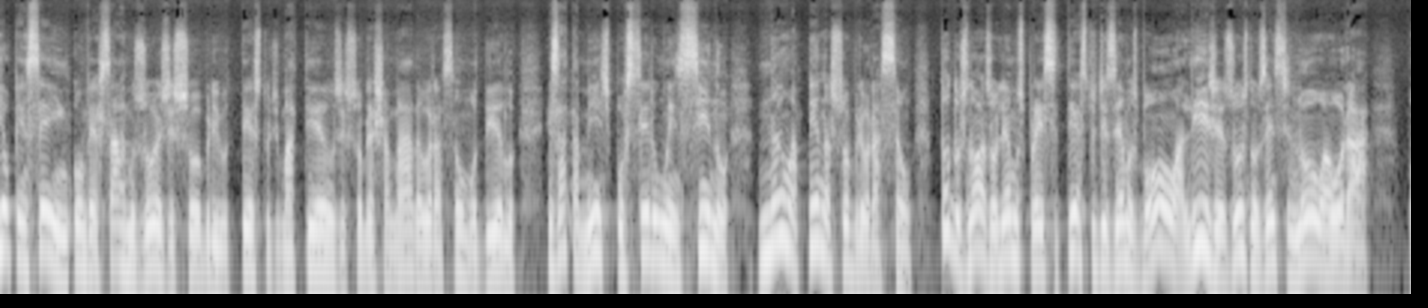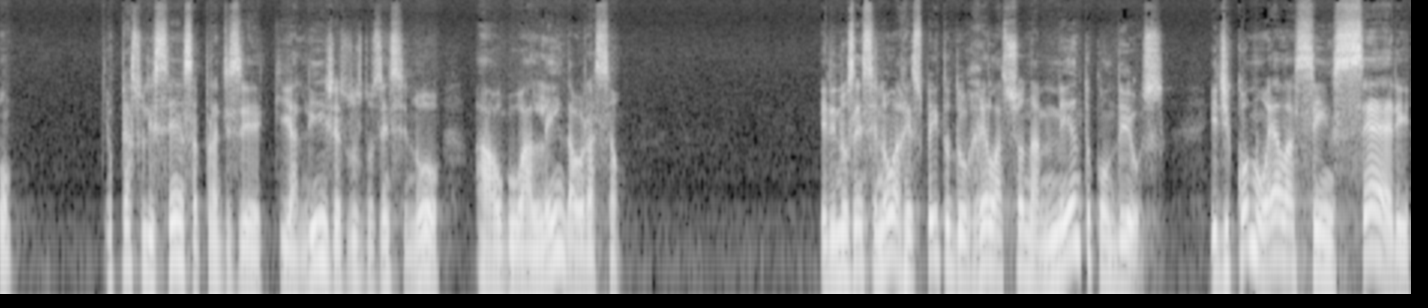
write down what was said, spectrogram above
E eu pensei em conversarmos hoje sobre o texto de Mateus e sobre a chamada oração modelo, exatamente por ser um ensino não apenas sobre oração. Todos nós olhamos para esse texto e dizemos: bom, ali Jesus nos ensinou a orar. Bom, eu peço licença para dizer que ali Jesus nos ensinou algo além da oração. Ele nos ensinou a respeito do relacionamento com Deus e de como ela se insere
